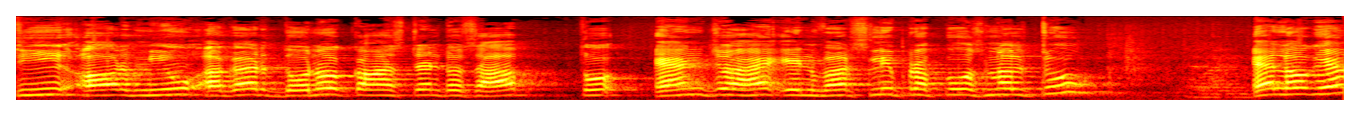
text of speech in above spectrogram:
टी और म्यू अगर दोनों कांस्टेंट हो साहब तो एन जो है इनवर्सली प्रोपोर्शनल टू एल हो गया।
